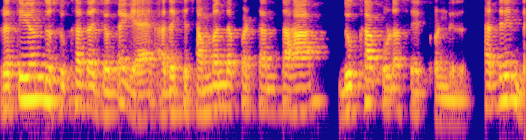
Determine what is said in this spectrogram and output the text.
ಪ್ರತಿಯೊಂದು ಸುಖದ ಜೊತೆಗೆ ಅದಕ್ಕೆ ಸಂಬಂಧಪಟ್ಟಂತಹ ದುಃಖ ಕೂಡ ಸೇರ್ಕೊಂಡಿರುತ್ತೆ. ಅದರಿಂದ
